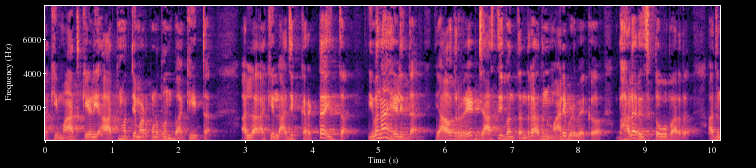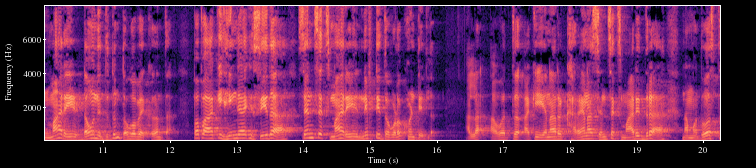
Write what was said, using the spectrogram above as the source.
ಆಕಿ ಮಾತು ಕೇಳಿ ಆತ್ಮಹತ್ಯೆ ಮಾಡ್ಕೊಳೋದು ಒಂದು ಬಾಕಿ ಇತ್ತ. ಅಲ್ಲ, ಆಕಿ ಲಾಜಿಕ್ ಕರೆಕ್ಟಾ ಇತ್ತ. ಇವನ ಹೇಳಿದ್ದ, ಯಾವ್ದ್ರ ರೇಟ್ ಜಾಸ್ತಿ ಬಂತಂದ್ರೆ ಅದನ್ನು ಮಾರಿ ಬಿಡಬೇಕು, ಭಾಳ ರಿಸ್ಕ್ ತೊಗೋಬಾರ್ದು. ಅದನ್ನ ಮಾರಿ ಡೌನ್ ಇದ್ದದನ್ನು ತೊಗೋಬೇಕು ಅಂತ. ಪಾಪ ಆಕಿ ಹಿಂಗಾಗಿ ಸೀದಾ ಸೆನ್ಸೆಕ್ಸ್ ಮಾರಿ ನಿಫ್ಟಿ ತೊಗೊಳಕ್ಕೆ ಹೊಂಟಿದ್ಲು. ಅಲ್ಲ, ಅವತ್ತು ಆಕೆ ಏನಾರು ಖರೇನ ಸೆನ್ಸೆಕ್ಸ್ ಮಾರಿದ್ರ ನಮ್ಮ ದೋಸ್ತ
